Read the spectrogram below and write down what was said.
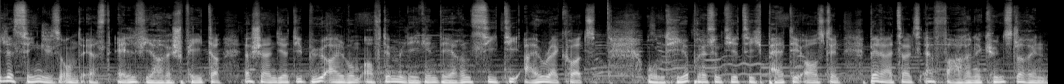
Viele Singles und erst elf Jahre später erscheint ihr Debütalbum auf dem legendären CTI Records. Und hier präsentiert sich Patty Austin bereits als erfahrene Künstlerin.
